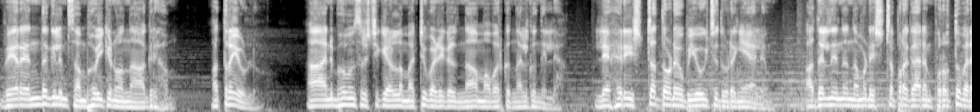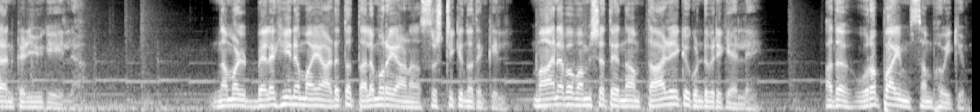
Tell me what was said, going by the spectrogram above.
വേറെ എന്തെങ്കിലും സംഭവിക്കണമെന്ന ആഗ്രഹം. അത്രയുള്ളൂ ആ അനുഭവം സൃഷ്ടിക്കാനുള്ള മറ്റു വഴികൾ നാം അവർക്ക് നൽകുന്നില്ല. ലഹരി ഇഷ്ടത്തോടെ ഉപയോഗിച്ചു തുടങ്ങിയാലും അതിൽ നിന്ന് നമ്മുടെ ഇഷ്ടപ്രകാരം പുറത്തു വരാൻ കഴിയുകയില്ല. നമ്മൾ ബലഹീനമായ അടുത്ത തലമുറയാണ് സൃഷ്ടിക്കുന്നതെങ്കിൽ മാനവവംശത്തെ നാം താഴേക്ക് കൊണ്ടുവരികയല്ലേ? അത് ഉറപ്പായും സംഭവിക്കും.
